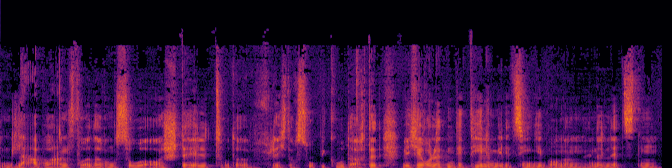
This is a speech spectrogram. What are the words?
eine Laboranforderung so ausstellt oder vielleicht auch so begutachtet. Welche Rolle hat denn die Telemedizin gewonnen in den letzten,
